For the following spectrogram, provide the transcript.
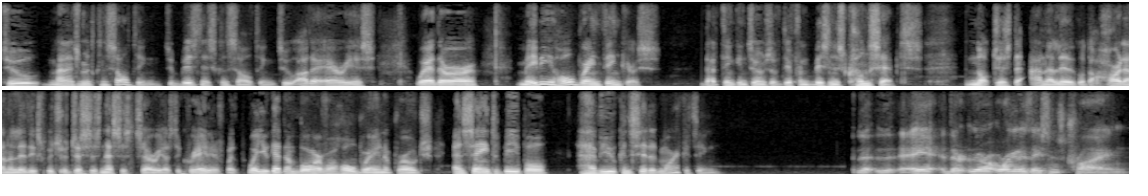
to management consulting, to business consulting, to other areas where there are maybe whole brain thinkers that think in terms of different business concepts, not just the analytical, the hard analytics, which are just as necessary as the creative, but where you get them more of a whole brain approach and saying to people, have you considered marketing? The, the, there, there are organizations trying.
